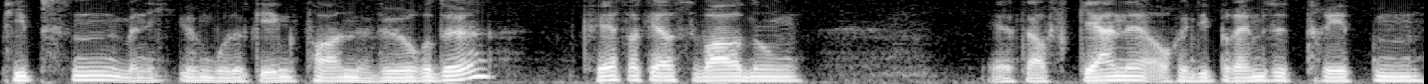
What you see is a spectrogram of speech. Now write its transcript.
piepsen, wenn ich irgendwo dagegen fahren würde. Querverkehrswarnung. Er darf gerne auch in die Bremse treten,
